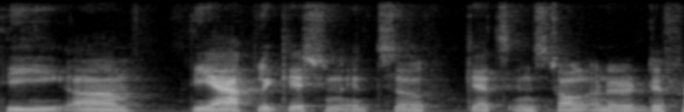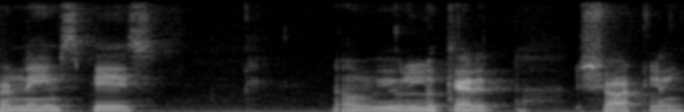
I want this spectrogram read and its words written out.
The, um, the application itself gets installed under a different namespace. Now we will look at it shortly.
